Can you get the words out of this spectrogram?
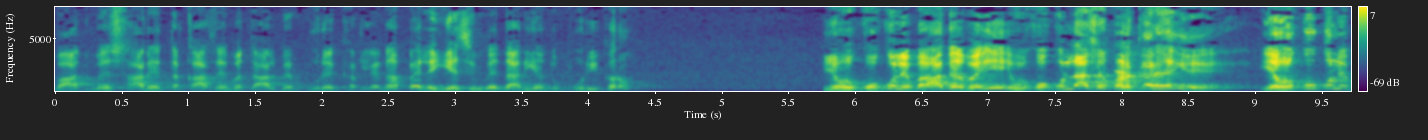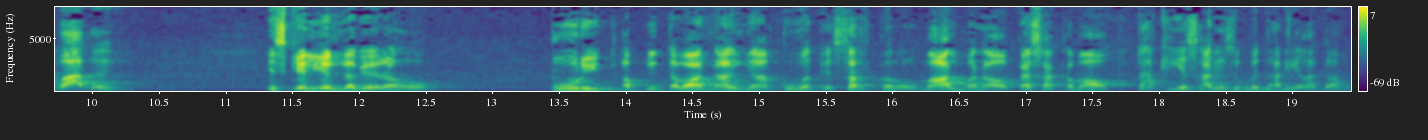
बाद में, सारे तकाजे मतालबे पूरे कर लेना। पहले ये जिम्मेदारियाँ तो पूरी करो। ये हुकूकुल लिबाद है भाई, हुकूकुल्ला से बढ़कर है ये। ये हुकूकुल इबाद है। इसके लिए लगे रहो। पूरी अपनी तोानाइयाँ कुतें सर्फ करो, माल बनाओ, पैसा कमाओ, ताकि ये सारी जिम्मेदारियाँ अदा हो।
